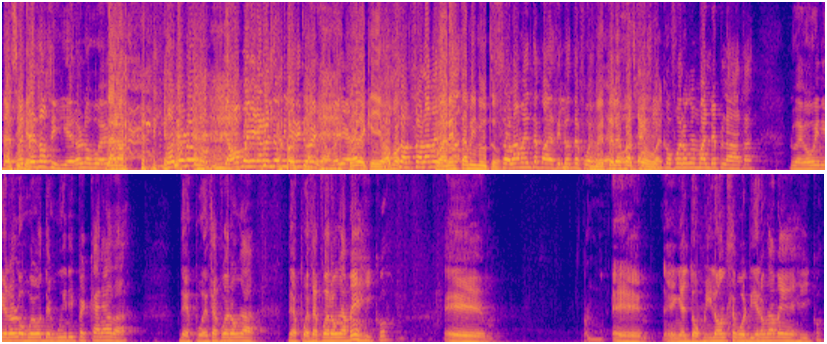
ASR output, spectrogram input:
Después que- de eso siguieron los juegos. Claro. No, no, no. Ya vamos a llegar al 2019. Ya vamos a llegar. Dale, que llevamos Son- son 40 pa- minutos. Solamente para decir dónde fueron. 95 forward. fueron en Mar de Plata. Luego vinieron los juegos de Winnipeg, Canadá. Después se fueron a, después se fueron a México. Eh, eh, en el 2011 volvieron a México.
